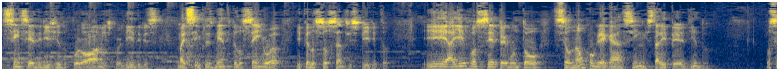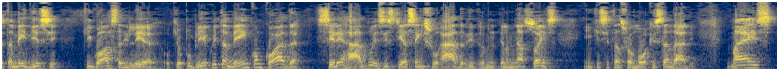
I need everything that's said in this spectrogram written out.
sem ser dirigido por homens, por líderes, mas simplesmente pelo Senhor e pelo seu Santo Espírito. E aí você perguntou: se eu não congregar assim, estarei perdido? Você também disse que gosta de ler o que eu publico e também concorda ser errado existir essa enxurrada de denominações em que se transformou a cristandade. Mas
